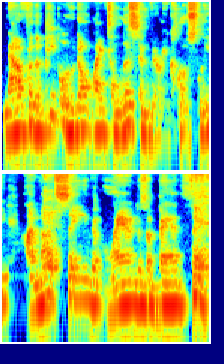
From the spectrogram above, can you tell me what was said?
Now, for the people who don't like to listen very closely, I'm not saying that land is a bad thing.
